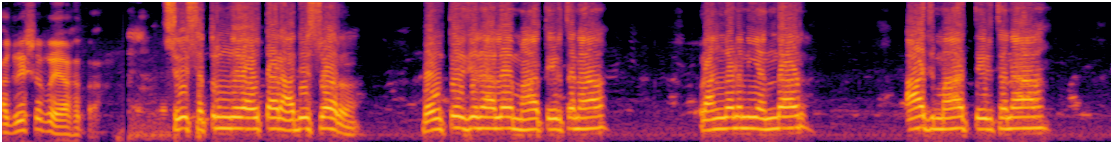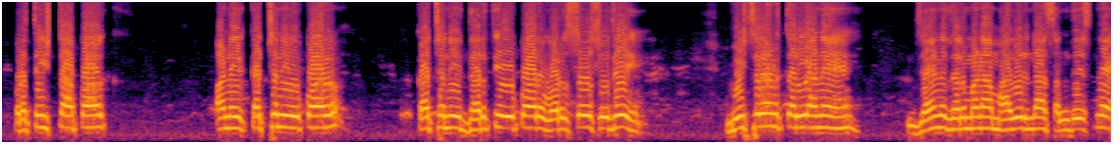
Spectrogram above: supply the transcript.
અગ્રેસર રહ્યા હતા. શ્રી શત્રુંજય અવતાર આદેશ્વર બોતેર જિનાલય મહાતીર્થના પ્રાંગણની અંદર આજ મહાતીર્થના પ્રતિષ્ઠાપક અને કચ્છની ઉપર, કચ્છની ધરતી ઉપર વર્ષો સુધી વિચરણ કર્યાને જૈન ધર્મના મહાવીરના સંદેશને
